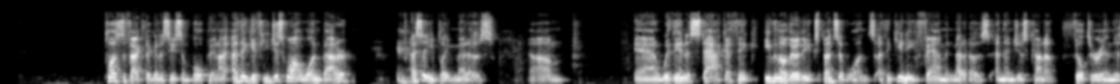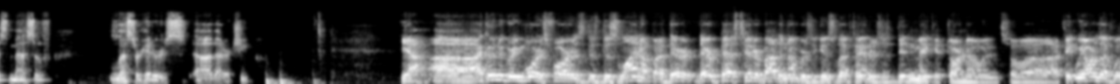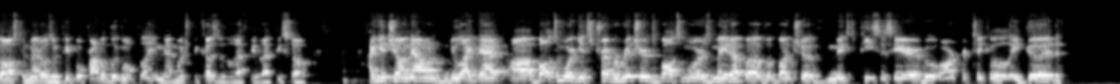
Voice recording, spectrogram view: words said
plus the fact they're going to see some bullpen. I, I, think if you just want one batter, I say you play Meadows. Um, and within a stack, I think even though they're the expensive ones, I think you need Pham and Meadows, and then just kind of filter in this mess of lesser hitters uh, that are cheap. Yeah, uh, I couldn't agree more. As far as this, this lineup, uh, their their best hitter by the numbers against left-handers didn't make it, d'Arnaud, and so uh, I think we are left with Austin Meadows, and people probably won't play him that much because of the lefty lefty. So I get you on that one. Do like that. Uh, Baltimore gets Trevor Richards. Baltimore is made up of a bunch of mixed pieces here who aren't particularly good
